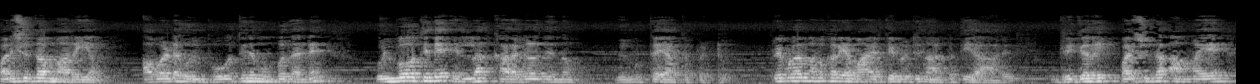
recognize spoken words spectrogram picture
പരിശുദ്ധ മറിയം അവളുടെ ഉത്ഭവത്തിന് മുമ്പ് തന്നെ ഉത്ഭവത്തിന്റെ എല്ലാ കറകളിൽ നിന്നും വിമുക്തയാക്കപ്പെട്ടു. പ്രിയമുള്ളവർ നമുക്കറിയാം ആയിരത്തി എണ്ണൂറ്റി നാൽപ്പത്തി ആറിൽ ഗ്രിഗറി പരിശുദ്ധ അമ്മയെ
